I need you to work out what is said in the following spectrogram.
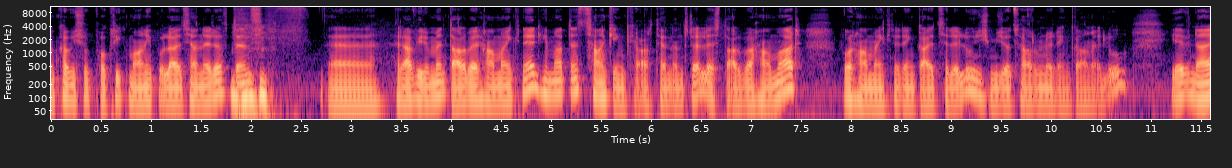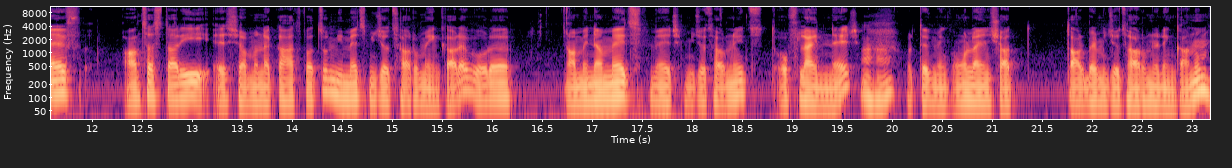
անգամ ինչ-որ փոքրիկ մանիպուլյացիաներով տենց հravirում են տարբեր համայնքներ, հիմա տենց ցանկ ենք արդեն ընտրել այս տարվա համար, որ համայնքներ են կայցելելու, ինչ միջոցառումներ են կանելու եւ նաեւ անցած տարի այս ժամանակահատվածում մի մեծ միջոցառում էին կարել, որը ամենամեծ մեր միջոցառումից օֆլայնն էր, որտեղ մենք on-line շատ տարբեր միջոցառումներ ենք անում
